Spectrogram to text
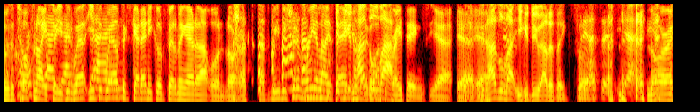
It was a Of tough night, yeah, so you yeah, did well. You did well to get any good filming out of that one, Laura. That's that. We, we should have realised If that you can handle go that. great things. Yeah, Yeah, yeah, if you yeah. handle that, you could do anything. So. Yeah, that's it. Yeah. Laura,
